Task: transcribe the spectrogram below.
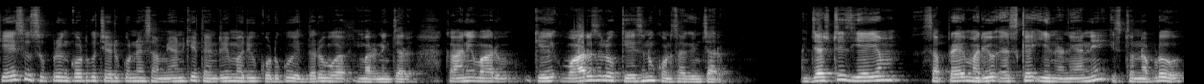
కేసు సుప్రీంకోర్టుకు చేరుకునే సమయానికి తండ్రి మరియు కొడుకు ఇద్దరు మరణించారు. కానీ వారు కే వారసులు కేసును కొనసాగించారు. జస్టిస్ ఏఎం సప్రే మరియు ఎస్కే ఈ నిర్ణయాన్ని ఇస్తున్నప్పుడు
